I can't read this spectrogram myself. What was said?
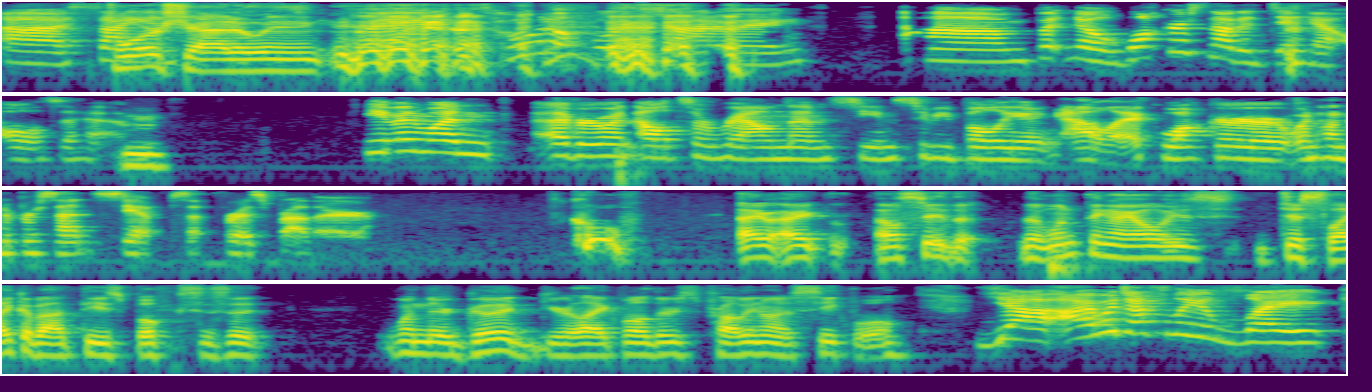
Uh, Foreshadowing. Right, total foreshadowing. Um, but no, Walker's not a dick at all to him. Even when everyone else around them seems to be bullying Alec, Walker 100% stamps up for his brother. Cool. I, I I'll say that the one thing I always dislike about these books is that when they're good, you're like, well, there's probably not a sequel. Yeah, I would definitely like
